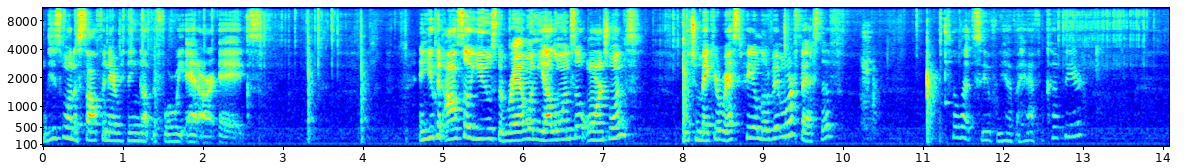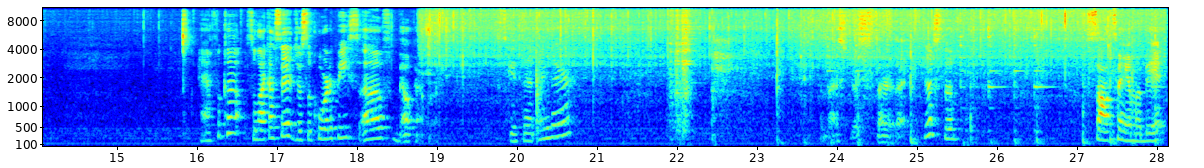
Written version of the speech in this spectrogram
We just want to soften everything up before we add our eggs. And you can also use the red one, yellow ones, or orange ones, which will make your recipe a little bit more festive. So let's see if we have a half a cup here. Half a cup. So like I said, just a quarter piece of bell pepper. Let's get that in there. And let's just stir that. Just to saute them a bit.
